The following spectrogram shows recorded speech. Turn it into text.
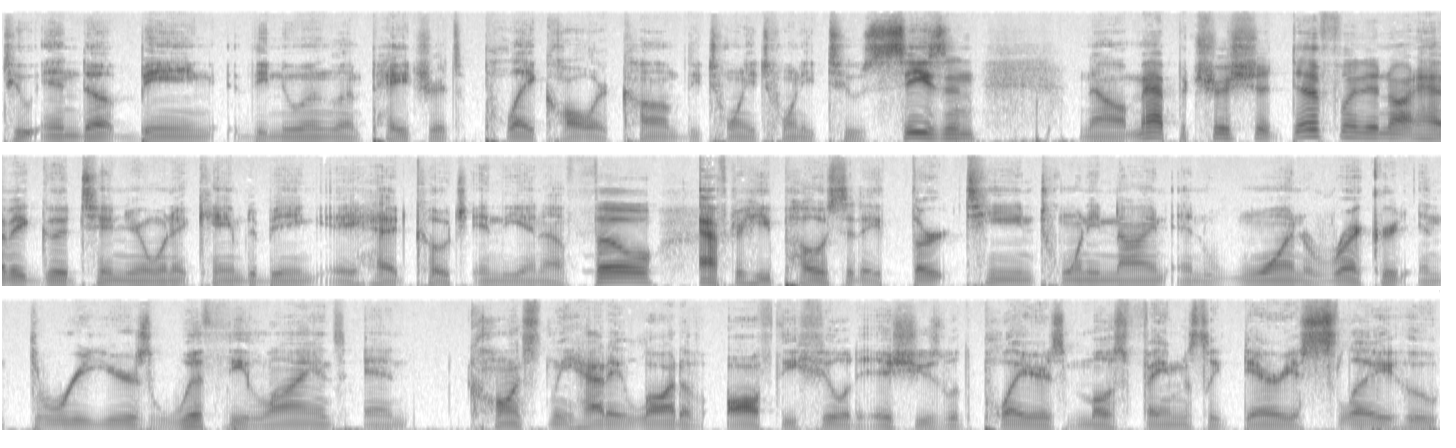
to end up being the New England Patriots play caller come the 2022 season. Now, Matt Patricia definitely did not have a good tenure when it came to being a head coach in the NFL after he posted a 13 29 and 1 record in 3 years with the Lions and constantly had a lot of off the field issues with players, most famously Darius Slay, who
